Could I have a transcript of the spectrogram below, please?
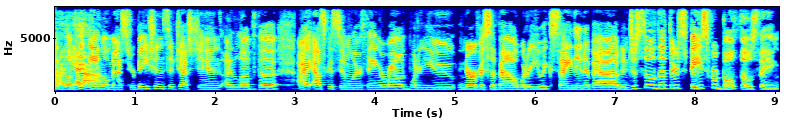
Yeah, I love yeah. the anal masturbation suggestions. I love the. I ask a similar thing around what are you nervous about, what are you excited about, and just so that there's space for both those things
